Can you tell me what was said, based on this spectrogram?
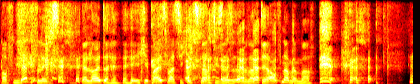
Auf Netflix. Ja, Leute, ich weiß, was ich jetzt nach, dieser, nach der Aufnahme mache. Ja,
